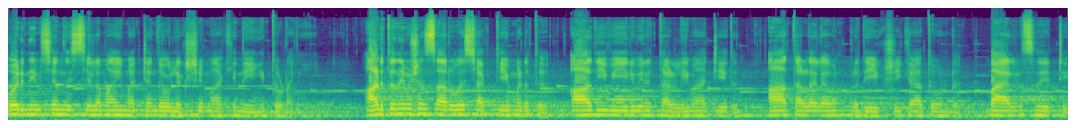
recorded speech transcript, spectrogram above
ഒരു നിമിഷം നിശ്ചലമായി മറ്റെന്തോ ലക്ഷ്യമാക്കി നീങ്ങി തുടങ്ങി. അടുത്ത നിമിഷം സർവശക്തിയും എടുത്ത് ആദി വീരുവിനെ തള്ളി മാറ്റിയത് ആ തള്ളൽ അവൻ പ്രതീക്ഷിക്കാത്തതുകൊണ്ട് ബാലൻസ് തെറ്റി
